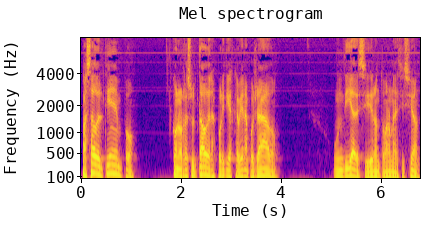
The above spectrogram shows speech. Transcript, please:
Pasado el tiempo, con los resultados de las políticas que habían apoyado, un día decidieron tomar una decisión.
